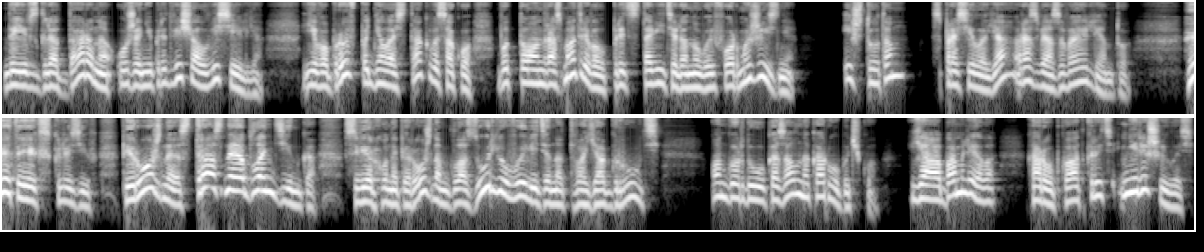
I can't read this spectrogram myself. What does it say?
Да и взгляд Даррена уже не предвещал веселья. Его бровь поднялась так высоко, будто он рассматривал представителя новой формы жизни. «И что там?» — спросила я, развязывая ленту. «Это эксклюзив. Пирожное «Страстная блондинка». Сверху на пирожном глазурью выведена твоя грудь». Он гордо указал на коробочку. Я обомлела. Коробку открыть не решилась.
